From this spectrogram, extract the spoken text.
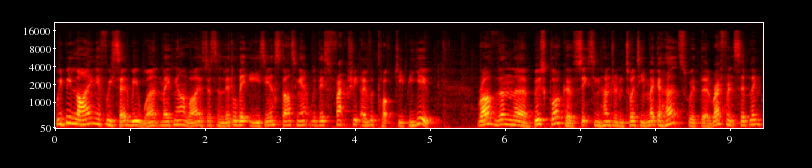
We'd be lying if we said we weren't making our lives just a little bit easier starting out with this factory overclocked GPU. Rather than the boost clock of 1620 MHz with the reference sibling,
